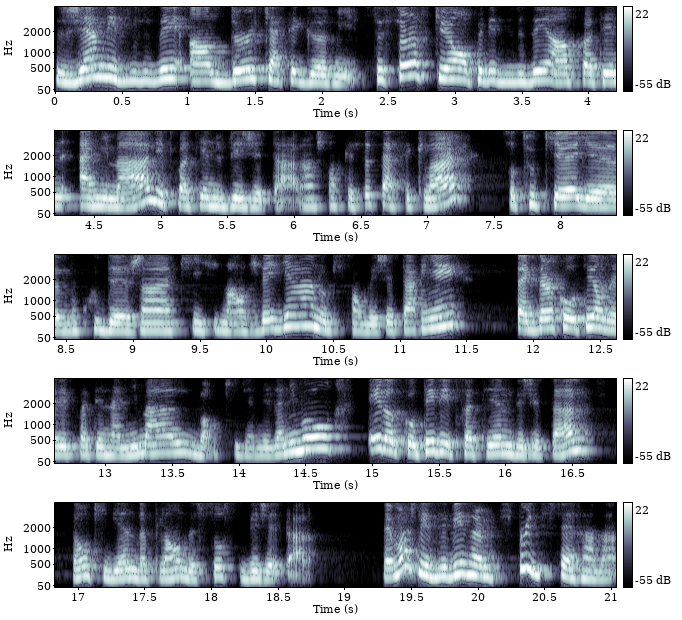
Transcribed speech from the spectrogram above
j'aime les diviser en deux catégories. C'est sûr qu'on peut les diviser en protéines animales et protéines végétales. Hein. Je pense que ça, c'est assez clair. Surtout qu'il y a beaucoup de gens qui mangent vegan ou qui sont végétariens. Fait que d'un côté, on a les protéines animales, bon, qui viennent des animaux, et de l'autre côté, des protéines végétales donc qui viennent de plantes de sources végétales. Mais moi, je les divise un petit peu différemment.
